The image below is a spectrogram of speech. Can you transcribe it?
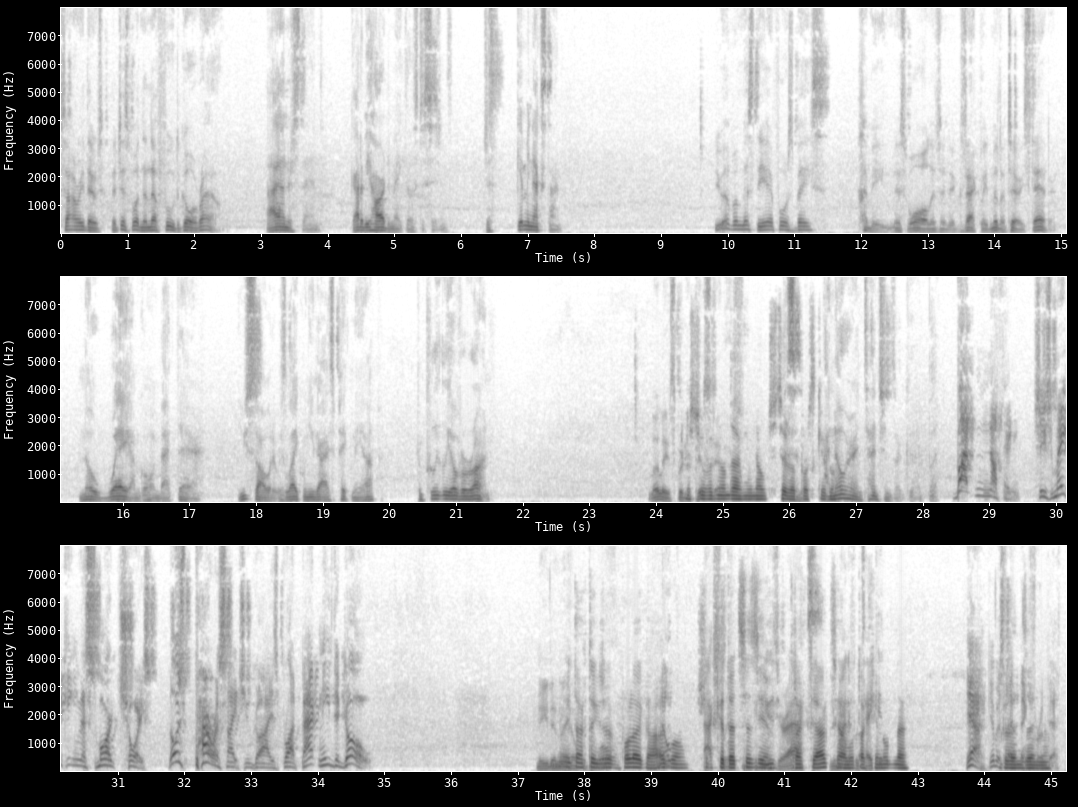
Sorry, there's, there just wasn't enough food to go around. I understand. Gotta be hard to make those decisions. Just get me next time. You ever miss the Air Force Base? I mean, this wall isn't exactly military standard. No way I'm going back there. You saw what it was like when you guys picked me up. Completely overrun. Lily's pretty Gościu pissed at wygląda jak mój nauczyciel od Listen, I polskiego. know her intentions are good, but But nothing. She's making the smart choice. Those parasites you guys brought back need to go. Need any No i help tak with w tej grze polega albo szybkie decyzje you could use your w trakcie axe. akcji, albo if we takie take it? nudne Yeah, give us that for a bit.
